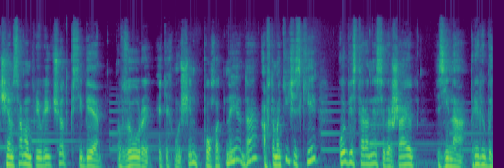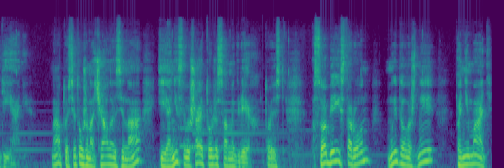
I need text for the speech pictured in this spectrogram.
чем самым привлечет к себе взоры этих мужчин, похотные, да, автоматически обе стороны совершают зина, прелюбодеяние. Да, то есть это уже начало зина, и они совершают тот же самый грех. То есть с обеих сторон мы должны понимать,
